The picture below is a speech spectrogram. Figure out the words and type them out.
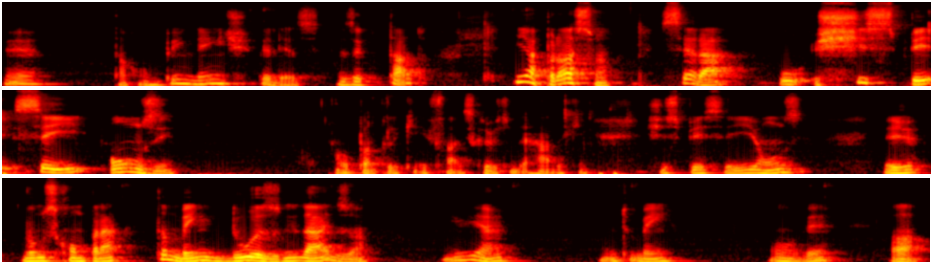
ver, tá com pendente, beleza, executado. E a próxima será o XPCI 11. Opa, cliquei e escrevi tudo errado aqui. XPCI 11. Veja, vamos comprar também duas unidades. Ó. Enviar. Muito bem. Vamos ver. Ó,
